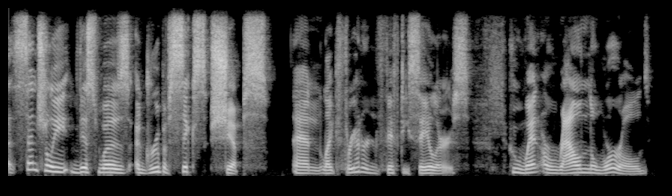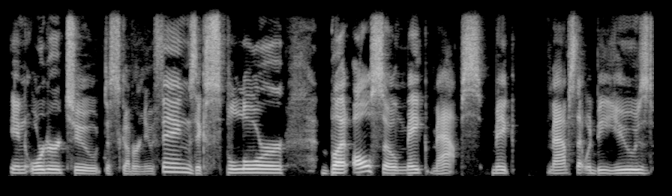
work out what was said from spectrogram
Essentially, this was a group of six ships and like 350 sailors who went around the world in order to discover new things, explore, but also make maps, make maps that would be used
